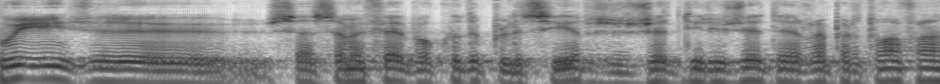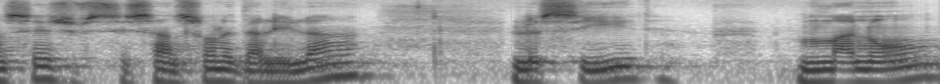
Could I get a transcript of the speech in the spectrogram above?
Oui, je, ça, ça me fait beaucoup de plaisir. J'ai dirigé des répertoires français, c'est Samson et Dalila, Le Cid, Manon,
